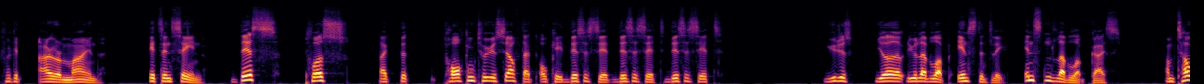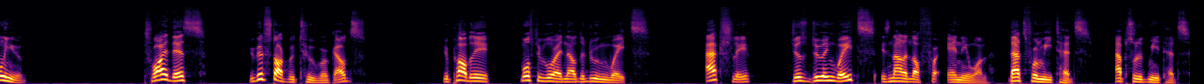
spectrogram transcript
fucking iron mind. It's insane. This plus like the talking to yourself that okay, this is it, this is it, this is it. You just you you level up instantly. Instant level up, guys. I'm telling you. Try this. You can start with two workouts. You're probably most people right now they're doing weights. Actually, just doing weights is not enough for anyone. That's for meatheads absolute meatheads.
